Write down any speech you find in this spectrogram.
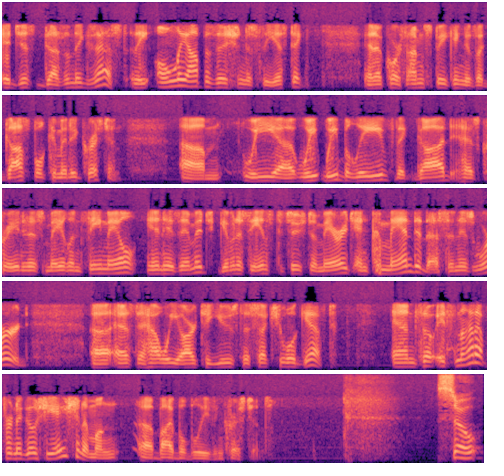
It just doesn't exist. The only opposition is theistic, and of course, I'm speaking as a gospel committed Christian. Um, we, uh, we we believe that God has created us male and female in His image, given us the institution of marriage, and commanded us in His Word uh, as to how we are to use the sexual gift. And so it's not up for negotiation among uh, Bible believing Christians. So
